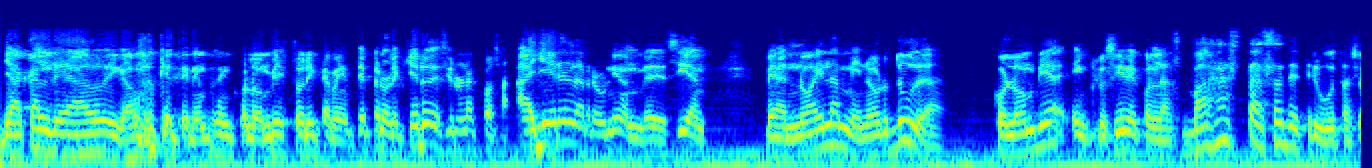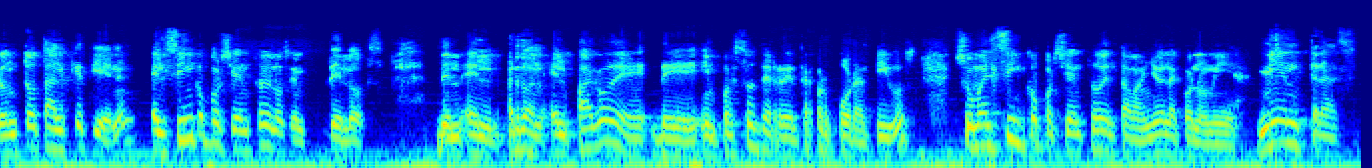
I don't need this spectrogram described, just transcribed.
ya caldeado, digamos, que tenemos en Colombia históricamente. Pero le quiero decir una cosa. Ayer en la reunión me decían, vean, no hay la menor duda Colombia, inclusive con las bajas tasas de tributación total que tienen, el 5% de los, de los del, el, perdón, el pago de, de impuestos de renta corporativos suma el 5% del tamaño de la economía, mientras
